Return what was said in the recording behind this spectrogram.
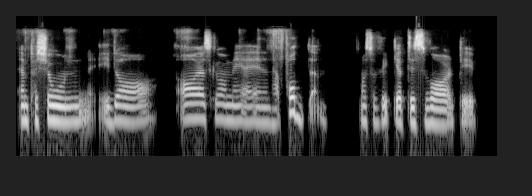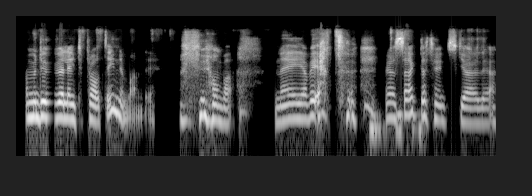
en person idag, ja, jag ska vara med i den här podden. Och så fick jag till svar typ, ja, men du vill inte prata innebandy? jag bara, nej, jag vet. jag har sagt att jag inte ska göra det.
